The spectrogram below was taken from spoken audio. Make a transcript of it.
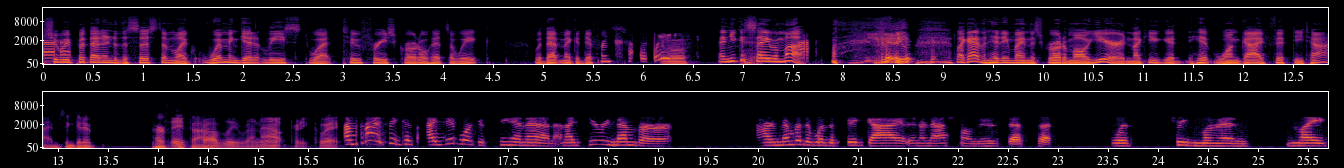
in? Should we uh, put that into the system? Like women get at least what two free scrotal hits a week? Would that make a difference? We, Oof. And you could save them up. You- like I haven't hit anybody in the scrotum all year, and like you could hit one guy fifty times and get it perfectly They'd fine. probably run out pretty quick. I'm trying to think because I did work at CNN, and I do remember. I remember there was a big guy at International News Desk that was treating women like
